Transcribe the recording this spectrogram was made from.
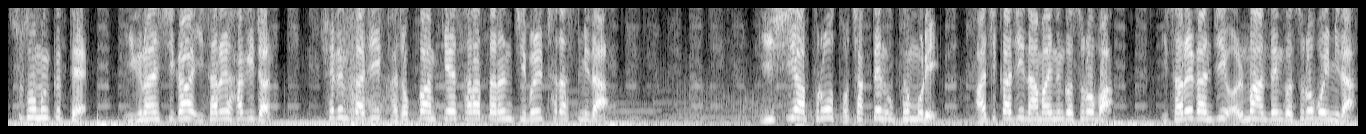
수소문 끝에 이근한 씨가 이사를 하기 전 최근까지 가족과 함께 살았다는 집을 찾았습니다. 이씨 앞으로 도착된 우편물이 아직까지 남아있는 것으로 봐 이사를 간 지 얼마 안 된 것으로 보입니다.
